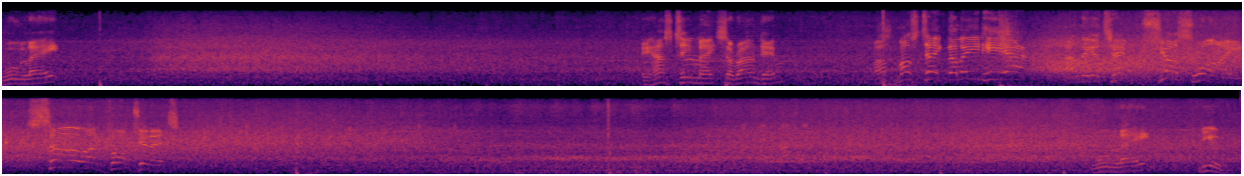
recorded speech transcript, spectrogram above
Wu Lei. He has teammates around him. Well, must take the lead here. And the attempt just wide. So unfortunate. Wu Lei. Liu.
